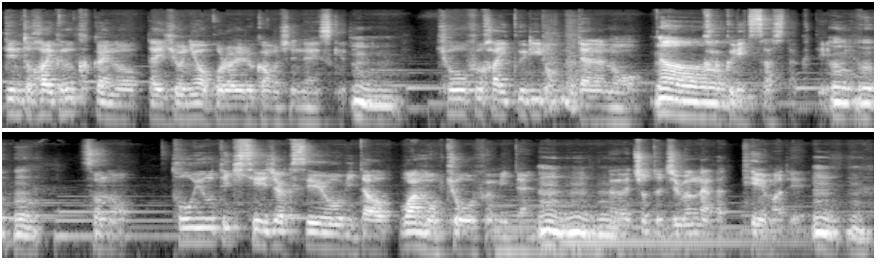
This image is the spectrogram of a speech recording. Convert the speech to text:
伝統俳句の区会の代表には怒られるかもしれないですけど、うんうん恐怖俳句理論みたいなのを確立させたくて、うんうんうん。その東洋的静寂性を帯びた和の恐怖みたいな、うんうんうん。なんかちょっと自分の中でテーマで、うんうん。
